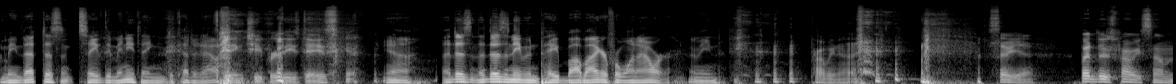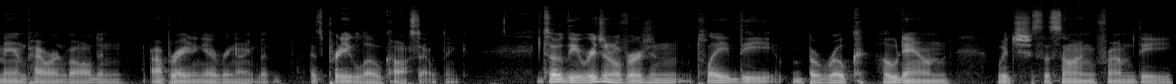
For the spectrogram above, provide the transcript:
I mean, that doesn't save them anything to cut it out. it's getting cheaper these days. Yeah. yeah. That doesn't that doesn't even pay Bob Iger for one hour. I mean, Probably not. so yeah, but there's probably some manpower involved in operating every night, but it's pretty low cost, I would think. So the original version played the Baroque Hoedown, which is the song from the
